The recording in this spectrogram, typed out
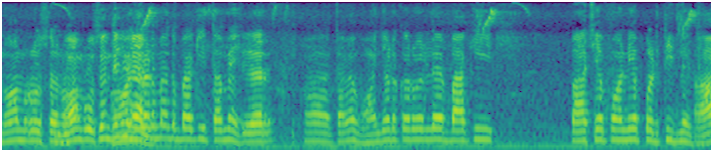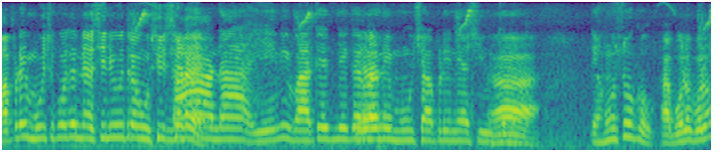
નામ રોશન નોમ રોશન થઈ ગયું ને તો બાકી તમે. યાર. હા તમે ભોંજર કરો એટલે બાકી પાછે પોને પડતી જ નથી. આપણે મૂછ કોઈ નેસી નહીં ઉતરે ઊંચી ચડે. ના ના એવી વાત જ નહીં કરવાની મૂછ આપડી નેસી ઉતરે. તે હું શું કહું? હા બોલો બોલો.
